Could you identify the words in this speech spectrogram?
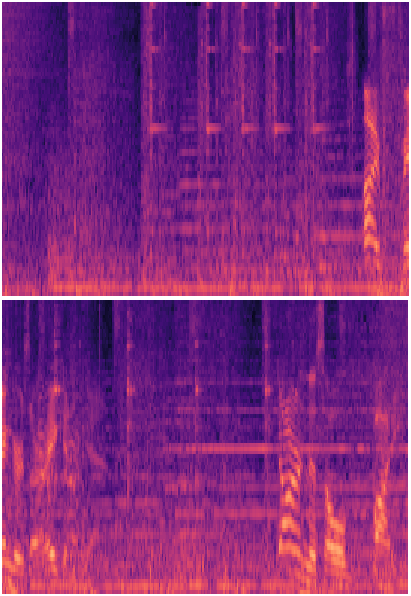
My fingers are aching again. Darn this old body.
